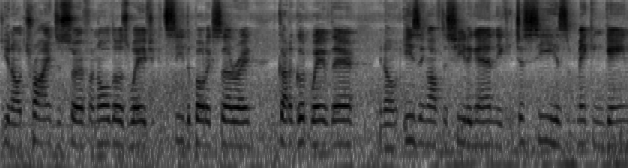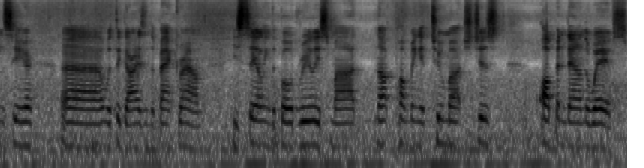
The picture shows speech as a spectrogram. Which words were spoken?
you know, trying to surf on all those waves. You can see the boat accelerate. Got a good wave there you know, easing off the sheet again. You can just see he's making gains here uh, with the guys in the background. He's sailing the boat really smart, not pumping it too much, just up and down the waves.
